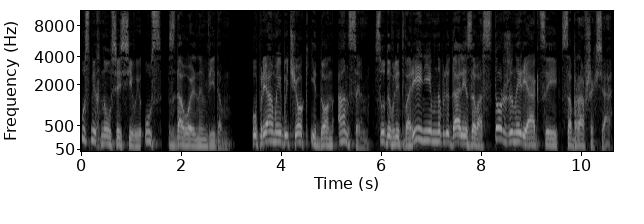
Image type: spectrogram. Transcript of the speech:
усмехнулся сивый ус с довольным видом. Упрямый бычок и Дон Ансельм с удовлетворением наблюдали за восторженной реакцией собравшихся.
